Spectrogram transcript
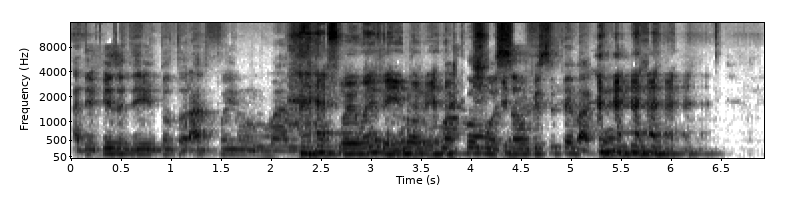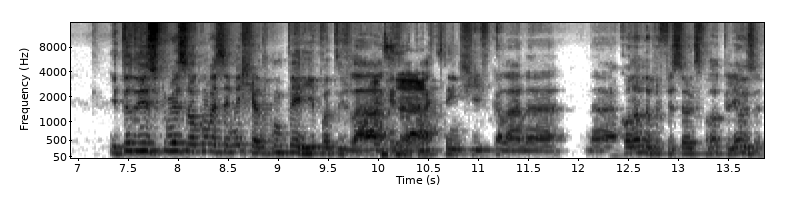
a defesa dele do doutorado foi uma. foi um evento, uma, é uma comoção, foi super bacana. e tudo isso começou com você mexendo com perípatos lá, dizer, a parte científica lá na na, qual o nome da professora que você falou? Cleusa?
